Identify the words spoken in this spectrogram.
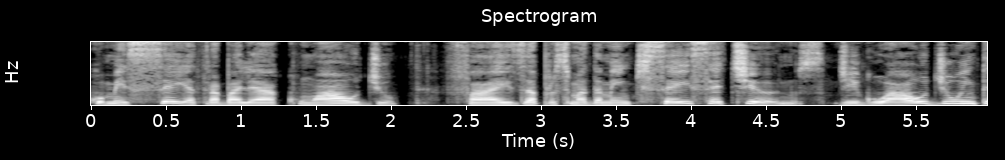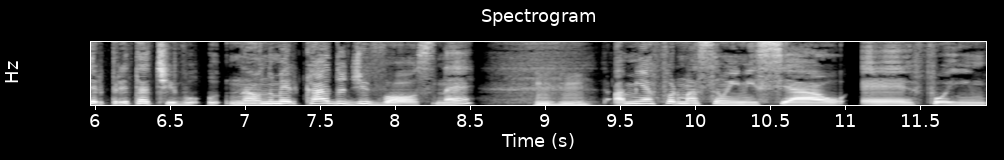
comecei a trabalhar com áudio faz aproximadamente 6, 7 anos. Digo áudio interpretativo, no mercado de voz, né? Uhum. A minha formação inicial é, foi em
